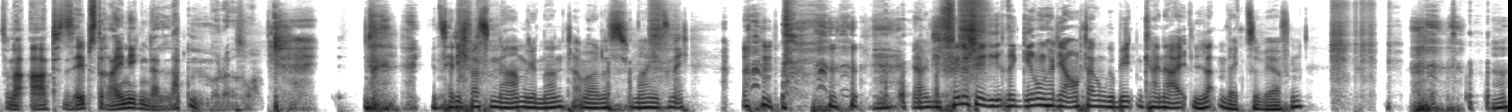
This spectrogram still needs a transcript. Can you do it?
so eine Art selbstreinigender Lappen oder so. Jetzt hätte ich fast einen Namen genannt, aber das mache ich jetzt nicht. ja, die finnische Regierung hat ja auch darum gebeten, keine alten Lappen wegzuwerfen. ja.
